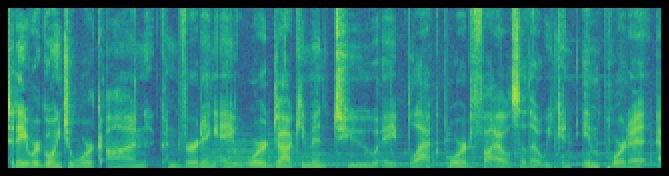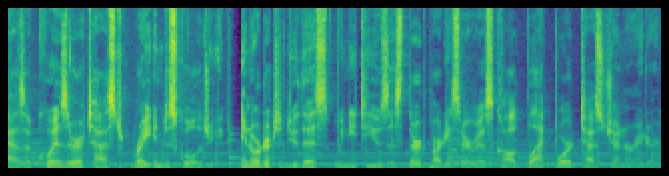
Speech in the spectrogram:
Today we're going to work on converting a Word document to a Blackboard file so that we can import it as a quiz or a test right into Schoology. In order to do this, we need to use this third-party service called Blackboard Test Generator.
